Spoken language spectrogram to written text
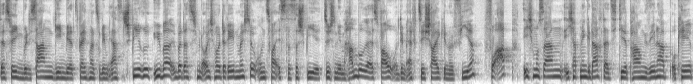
deswegen würde ich sagen, gehen wir jetzt gleich mal zu dem ersten Spiel über, über das ich mit euch heute reden möchte. Und zwar ist das das Spiel zwischen dem Hamburger SV und dem FC Schalke 04. Vorab, ich muss sagen, ich habe mir gedacht, als ich diese Paarung gesehen habe, okay,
